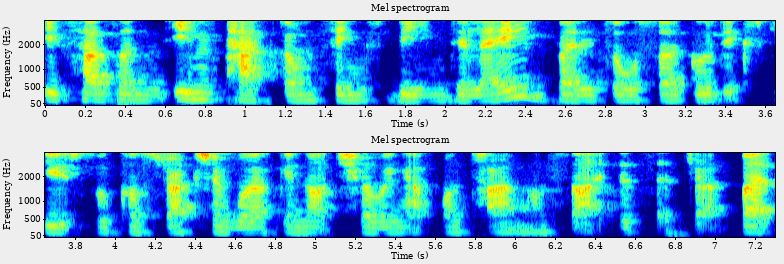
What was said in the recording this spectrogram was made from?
it has an impact on things being delayed, but it's also a good excuse for construction work and not showing up on time on site, etc. But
